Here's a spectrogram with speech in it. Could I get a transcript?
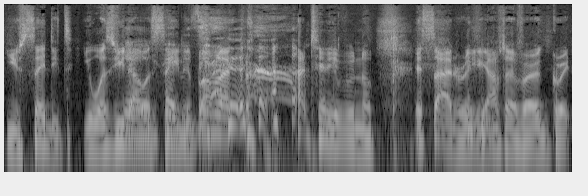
You said it. It was you Yeah, that was said saying it. it. But I'm like, I didn't even know. It's sad, really, after a very great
